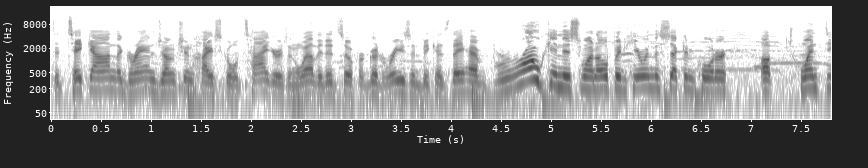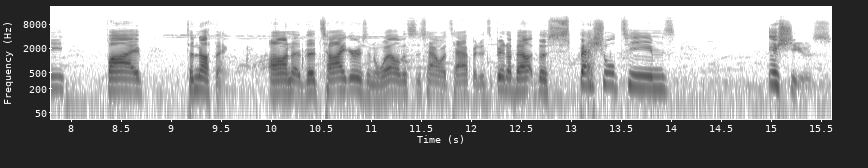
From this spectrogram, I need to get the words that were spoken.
to take on the Grand Junction High School Tigers. And well, they did so for good reason because they have broken this one open here in the second quarter, up 25 to nothing on the Tigers. And well, this is how it's happened. It's been about the special teams issues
